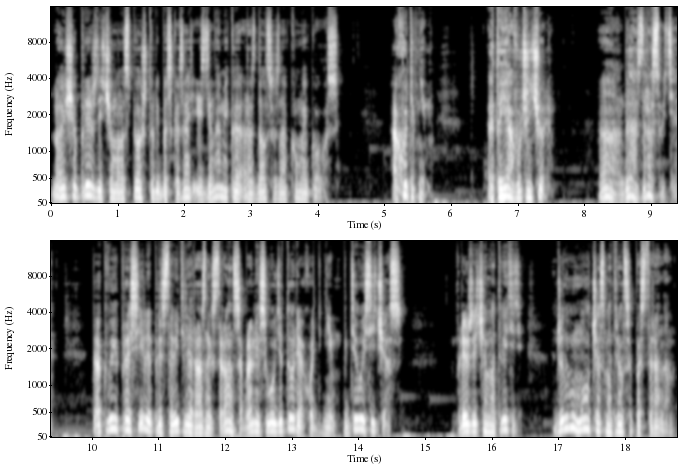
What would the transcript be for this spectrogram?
но еще прежде, чем он успел что-либо сказать, из динамика раздался знакомый голос. «Охотник ним! Это я, Вуджинчоль!» «А, да, здравствуйте!» «Как вы и просили, представители разных стран собрались в аудитории, охотник ним. Где вы сейчас?» Прежде чем ответить, Джинву молча осмотрелся по сторонам.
